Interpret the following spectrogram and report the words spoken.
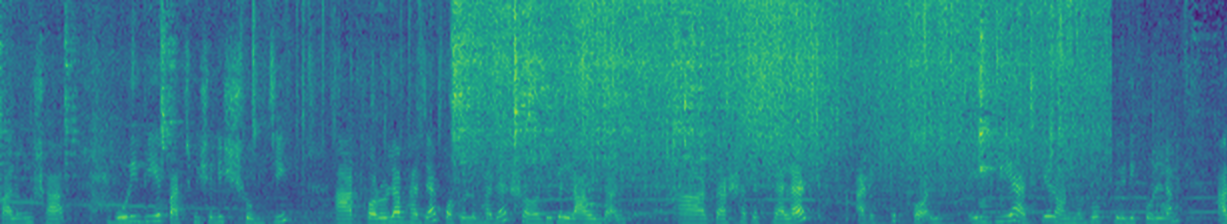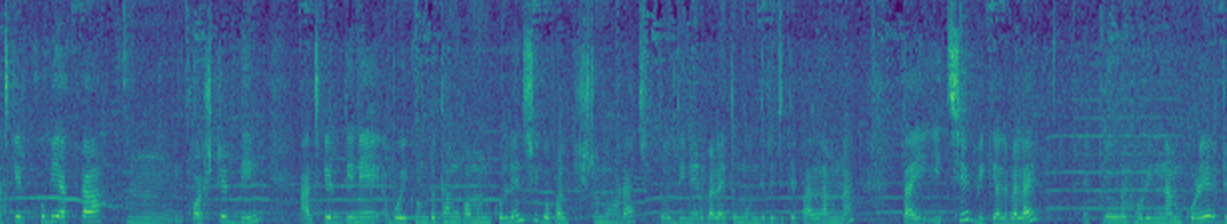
পালং শাক, বড়ি দিয়ে পাঁচমিশালির সবজি আর করলা ভাজা, পটল ভাজা, সহযোগে লাউ ডাল আর তার সাথে স্যালাড আর একটু ফল। এই দিয়ে আজকের অন্নভোগ তৈরি করলাম। আজকের খুবই একটা কষ্টের দিন। আজকের দিনে বৈকুণ্ঠধাম গমন করলেন শ্রী গোপালকৃষ্ণ মহারাজ। তো দিনের বেলায় তো মন্দিরে যেতে পারলাম না, তাই ইচ্ছে বিকেলবেলায় একটু হরির নাম করে, একটু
